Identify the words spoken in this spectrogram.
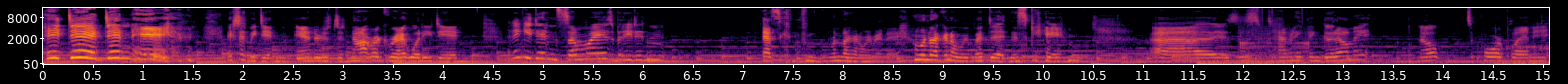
he did, didn't he?" Except he didn't. Anders did not regret what he did. I think he did in some ways, but he didn't. That's we're not gonna win by day. We're not gonna win by day in this game. Uh, does this have anything good on it? Nope. It's a poor planet.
